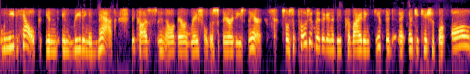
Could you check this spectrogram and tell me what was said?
who need help in in reading and math because you know there are racial disparities there. So supposedly they're going to be providing gifted education for all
